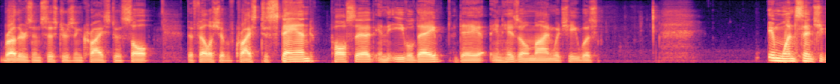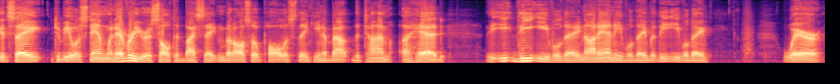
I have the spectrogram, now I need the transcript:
brothers and sisters in Christ, to assault the fellowship of Christ, to stand, Paul said, in the evil day, a day in his own mind, which he was, in one sense, you could say, to be able to stand whenever you're assaulted by Satan, but also Paul is thinking about the time ahead, the, the evil day, not an evil day, but the evil day, where,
